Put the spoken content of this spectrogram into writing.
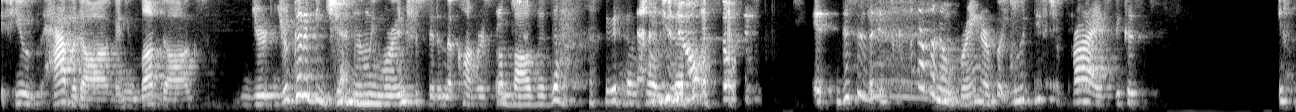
if you have a dog and you love dogs, you're you're going to be genuinely more interested in the conversation about the dog. you know, so it's, it, this is it's kind of a no-brainer, but you would be surprised because if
